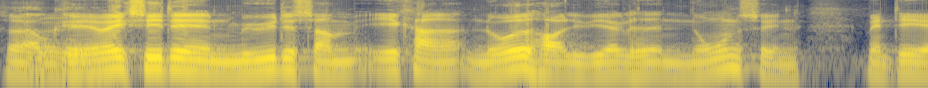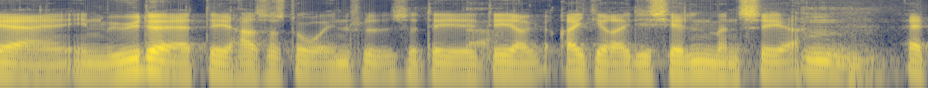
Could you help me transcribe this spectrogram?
Så Okay. Jeg vil ikke sige, at det er en myte, som ikke har noget hold i virkeligheden nogensinde, men det er en myte, at det har så stor indflydelse. Det, ja. det er rigtig, rigtig sjældent, man ser, mm. at,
